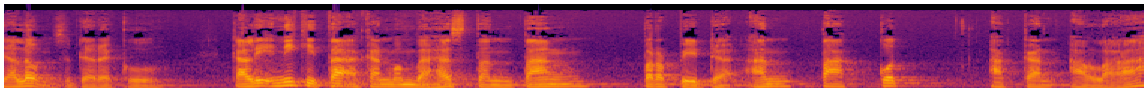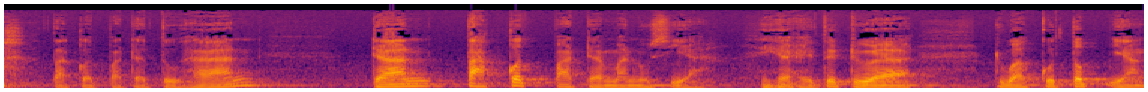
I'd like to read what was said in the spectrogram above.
Shalom saudaraku. Kali ini kita akan membahas tentang perbedaan takut akan Allah, takut pada Tuhan, dan takut pada manusia. Ya, itu dua dua kutub yang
